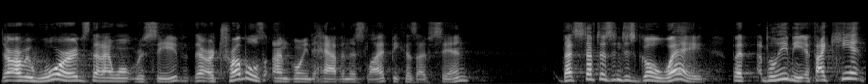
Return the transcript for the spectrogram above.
There are rewards that I won't receive. There are troubles I'm going to have in this life because I've sinned. That stuff doesn't just go away. But believe me, if I can't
